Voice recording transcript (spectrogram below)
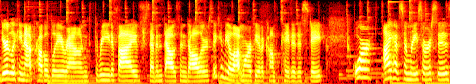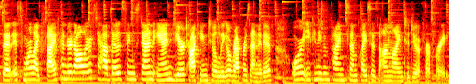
you're looking at probably around three to five, seven thousand dollars. It can be a lot more if you have a complicated estate. Or I have some resources that it's more like $500 to have those things done and you're talking to a legal representative or you can even find some places online to do it for free.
